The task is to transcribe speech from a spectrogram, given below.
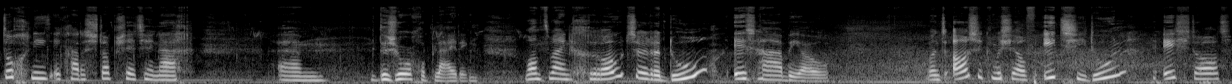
toch niet. Ik ga de stap zetten naar um, de zorgopleiding. Want mijn grotere doel is HBO. Want als ik mezelf iets zie doen, is dat,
